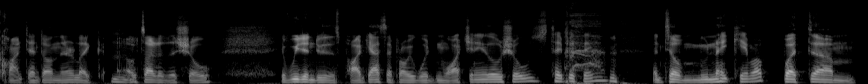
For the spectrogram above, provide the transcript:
content on there, like Mhm. outside of the show. If we didn't do this podcast, I probably wouldn't watch any of those shows, type of thing, until Moon Knight came up. But um,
